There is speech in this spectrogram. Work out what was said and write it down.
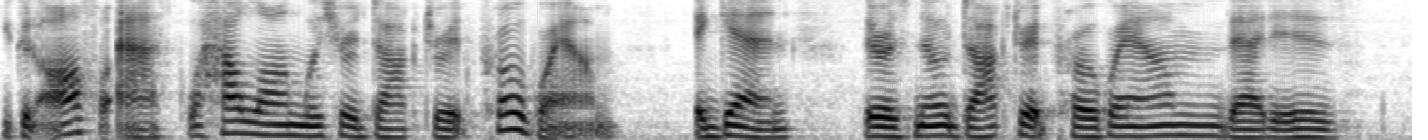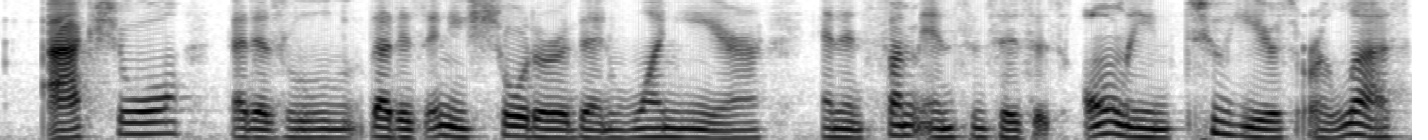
You can also ask, Well, how long was your doctorate program? Again, there is no doctorate program that is actual that is that is any shorter than 1 year and in some instances it's only 2 years or less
